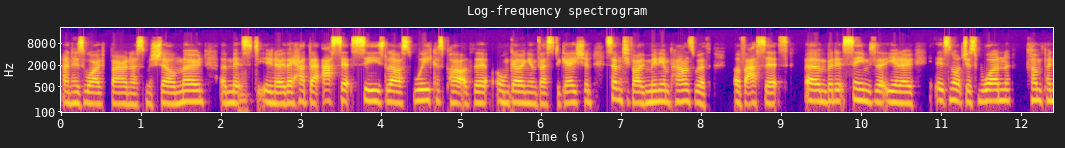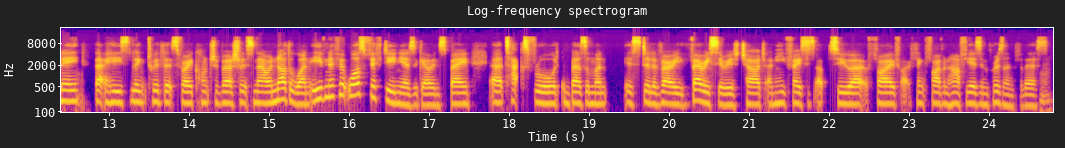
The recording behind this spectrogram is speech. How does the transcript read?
and his wife Baroness Michelle Mone. amidst mm. you know they had their assets seized last week as part of the ongoing investigation, 75 million pounds worth of assets. Um, but it seems that, you know, it's not just one company that he's linked with that's very controversial. It's now another one. Even if it was 15 years ago in Spain, uh, tax fraud, embezzlement is still a very, very serious charge. And he faces up to uh, five, I think, five and a half years in prison for this. Mm.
